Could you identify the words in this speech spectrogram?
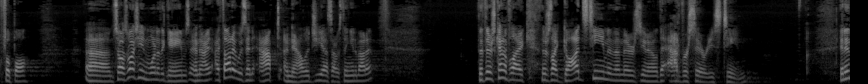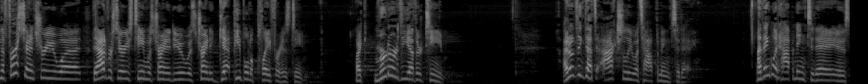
Football? Um, so I was watching one of the games, and I, I thought it was an apt analogy as I was thinking about it. That there's kind of like, there's like God's team, and then there's, you know, the adversary's team. And in the first century, what the adversary's team was trying to do was trying to get people to play for his team. Like, murder the other team. I don't think that's actually what's happening today. I think what's happening today is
